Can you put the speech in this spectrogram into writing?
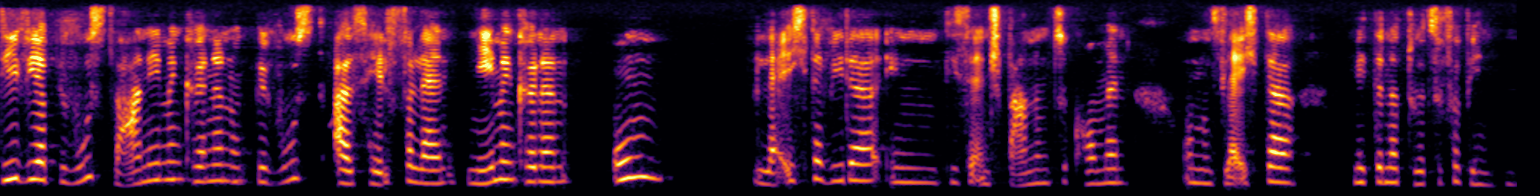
die wir bewusst wahrnehmen können und bewusst als Helferlein nehmen können, um leichter wieder in diese Entspannung zu kommen und uns leichter mit der Natur zu verbinden.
